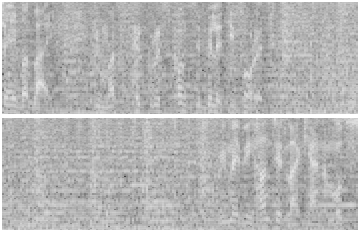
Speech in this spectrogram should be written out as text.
Save a life, you must take responsibility for it. We may be hunted like animals,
